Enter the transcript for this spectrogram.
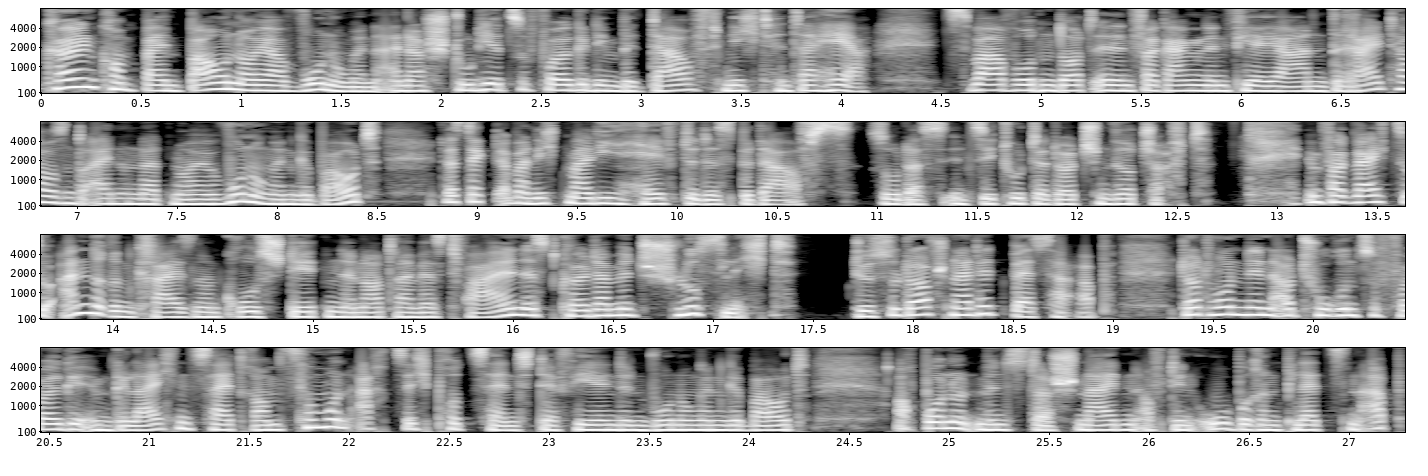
Köln kommt beim Bau neuer Wohnungen einer Studie zufolge dem Bedarf nicht hinterher. Zwar wurden dort in den vergangenen vergangenen vier Jahren 3100 neue Wohnungen gebaut. Das deckt aber nicht mal die Hälfte des Bedarfs, so das Institut der deutschen Wirtschaft. Im Vergleich zu anderen Kreisen und Großstädten in Nordrhein-Westfalen ist Köln damit Schlusslicht. Düsseldorf schneidet besser ab. Dort wurden den Autoren zufolge im gleichen Zeitraum 85 Prozent der fehlenden Wohnungen gebaut. Auch Bonn und Münster schneiden auf den oberen Plätzen ab,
